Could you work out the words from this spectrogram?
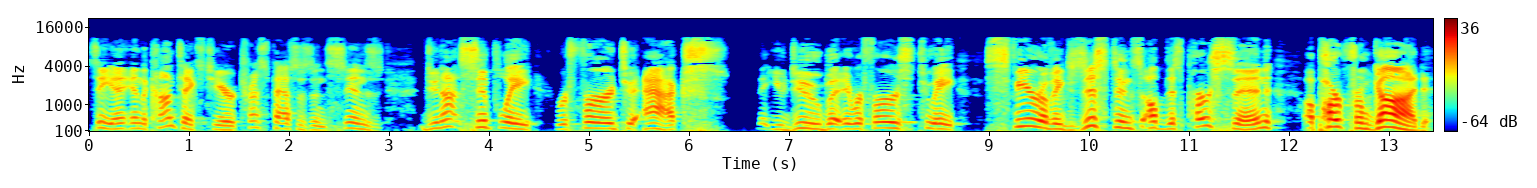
See, in the context here, trespasses and sins do not simply refer to acts that you do, but it refers to a sphere of existence of this person apart from God.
